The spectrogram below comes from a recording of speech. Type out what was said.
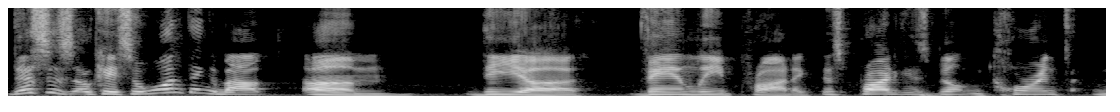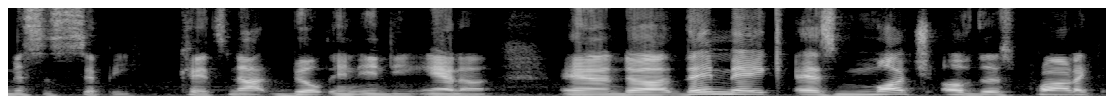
This is, okay, so one thing about um, the uh, VanLeigh product. This product is built in Corinth, Mississippi. Okay, it's not built in Indiana. And uh, they make as much of this product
